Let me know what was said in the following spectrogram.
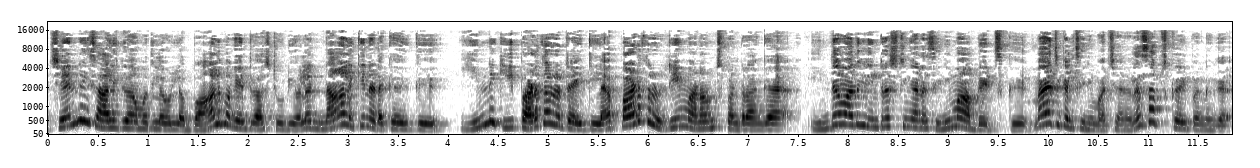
சென்னை சாலிகிராமத்துல உள்ள பாலு மகேந்திரா ஸ்டுடியோல நாளைக்கு நடக்க இருக்கு. இன்னைக்கு படத்தோட டைட்டில படத்தோட டீம் அனௌன்ஸ் பண்றாங்க. இந்த மாதிரி இன்ட்ரெஸ்டிங்கான சினிமா அப்டேட்ஸ்க்கு மேஜிக்கல் சினிமா சேனலை சப்ஸ்கிரைப் பண்ணுங்க.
